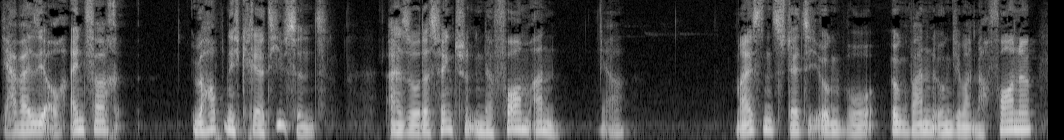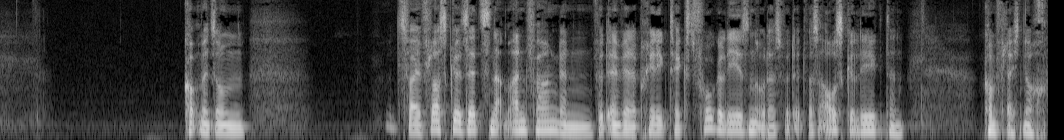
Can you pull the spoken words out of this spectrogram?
Ja, weil sie auch einfach überhaupt nicht kreativ sind. Also das fängt schon in der Form an, ja. Meistens stellt sich irgendwo, irgendwann irgendjemand nach vorne, kommt mit so einem zwei Floskelsätzen am Anfang, dann wird entweder der Predigtext vorgelesen oder es wird etwas ausgelegt, dann kommt vielleicht noch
